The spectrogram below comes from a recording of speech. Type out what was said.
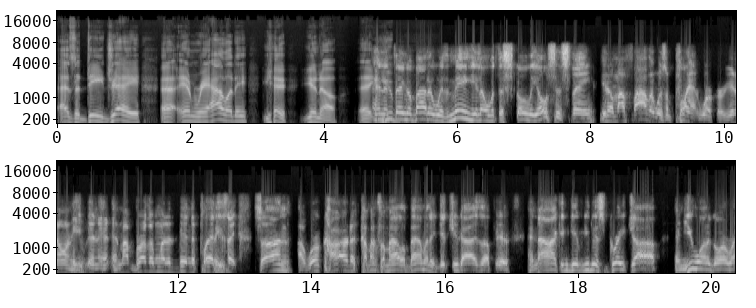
as a DJ. Uh, in reality, you, you know, uh, And you, the thing about it with me, you know, with the scoliosis thing, you know, my father was a plant worker, you know, and he and, and my brother wanted to be in the plant. He's like, son, I worked hard at coming from Alabama to get you guys up here, and now I can give you this great job, and you want to go around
